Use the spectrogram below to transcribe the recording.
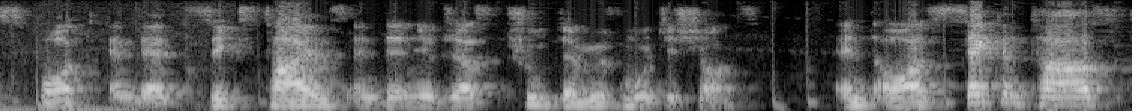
spot and that six times and then you just shoot them with multi-shots and our second task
